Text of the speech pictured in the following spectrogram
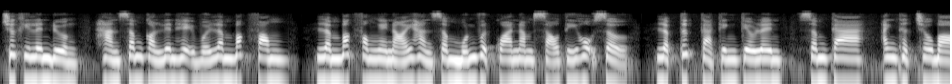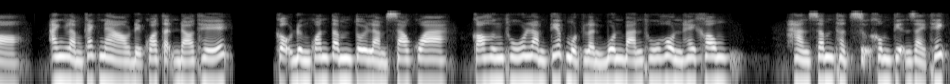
Trước khi lên đường, Hàn Sâm còn liên hệ với Lâm Bắc Phong. Lâm Bắc Phong nghe nói Hàn Sâm muốn vượt qua năm sáu tí hộ sở, lập tức cả kinh kêu lên, Sâm ca, anh thật trâu bò, anh làm cách nào để qua tận đó thế? Cậu đừng quan tâm tôi làm sao qua, có hứng thú làm tiếp một lần buôn bán thú hồn hay không? Hàn Sâm thật sự không tiện giải thích,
